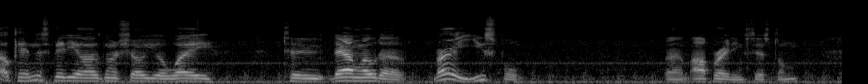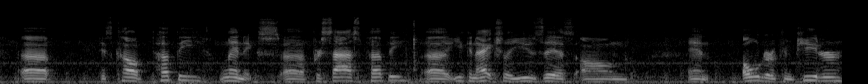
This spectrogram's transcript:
Okay, in this video I was going to show you a way to download a very useful um, operating system. Uh, it's called Puppy Linux, uh, Precise Puppy. Uh, you can actually use this on an older computer.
